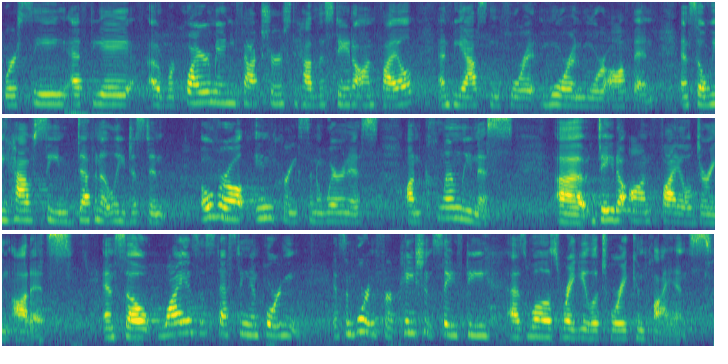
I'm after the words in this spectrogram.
We're seeing FDA uh, require manufacturers to have this data on file and be asking for it more and more often. And so we have seen definitely just an overall increase in awareness on cleanliness uh, data on file during audits. And so why is this testing important? It's important for patient safety as well as regulatory compliance.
